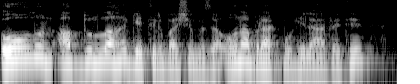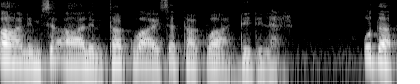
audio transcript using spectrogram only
oğlun Abdullah'ı getir başımıza ona bırak bu hilafeti. Alimse alim, takva ise takva dediler. O da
